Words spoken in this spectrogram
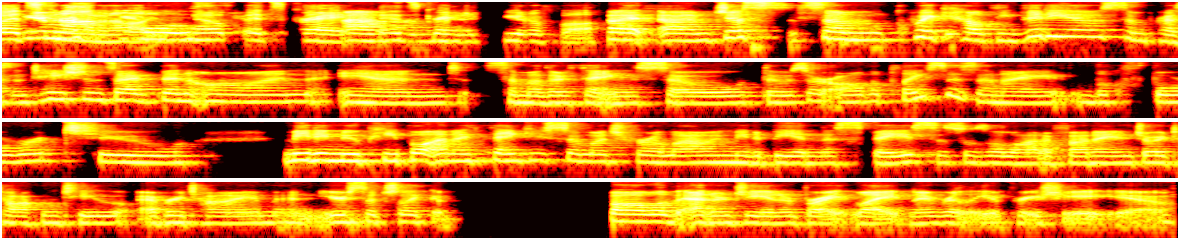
it's phenomenal. skills. Nope, it's great. it's Um, great. It's beautiful. but um, just some quick healthy videos some presentations i've been on and some other things so those are all the places and i look forward to meeting new people and i thank you so much for allowing me to be in this space this was a lot of fun i enjoy talking to you every time and you're such like a ball of energy and a bright light and i really appreciate you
